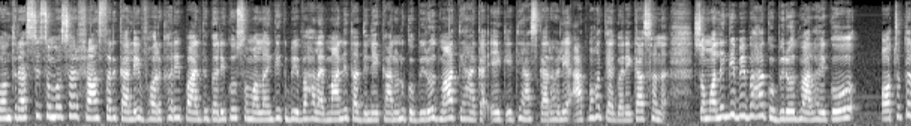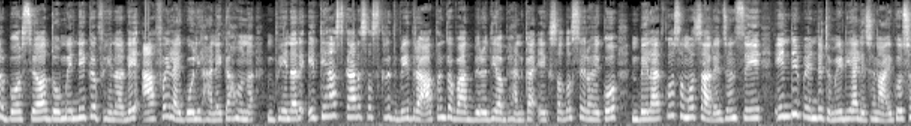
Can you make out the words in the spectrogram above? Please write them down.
अन्तर्राष्ट्रिय समाचार फ्रान्स सरकारले भर्खरै पारित गरेको समलैङ्गिक विवाहलाई मान्यता दिने कानूनको विरोधमा त्यहाँका एक इतिहासकारहरूले आत्महत्या गरेका छन्। समलैङ्गी विवाहको विरोधमा रहेको अठहत्तर वर्षीय डोमिनिक भेनरले आफैलाई गोली हानेका हुन्। भेनर इतिहासकार संस्कृतविद र आतंकवाद विरोधी अभियानका एक सदस्य रहेको बेलायतको समाचार एजेन्सी इन्डिपेन्डेन्ट मिडियाले जनाएको छ।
